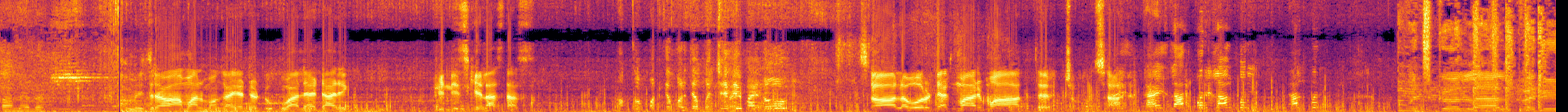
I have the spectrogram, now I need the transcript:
का नाही तर मित्र आम्हाला मग याच्या डुकवाल्या डायरेक्ट फिनिश केला असतास. बच्चे नाही साल मार मातर लाल परी लाल परी लाल परी.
